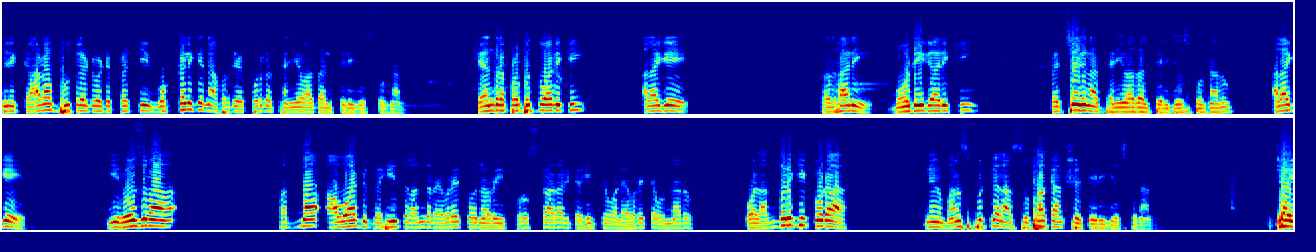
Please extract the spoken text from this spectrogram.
దీనికి కారణభూతులైనటువంటి ప్రతి ఒక్కరికి నా హృదయపూర్వక ధన్యవాదాలు తెలియజేసుకుంటున్నాను. కేంద్ర ప్రభుత్వానికి అలాగే ప్రధాని మోడీ గారికి ప్రత్యేక నా ధన్యవాదాలు తెలియజేసుకుంటున్నాను. అలాగే ఈ రోజున పద్మ అవార్డు గ్రహీతలు అందరూ ఎవరైతే ఉన్నారో ఈ పురస్కారాన్ని గ్రహించిన వాళ్ళు ఎవరైతే ఉన్నారో వాళ్ళందరికీ కూడా నేను మనస్ఫూర్తిగా నా శుభాకాంక్షలు తెలియజేస్తున్నాను. జై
